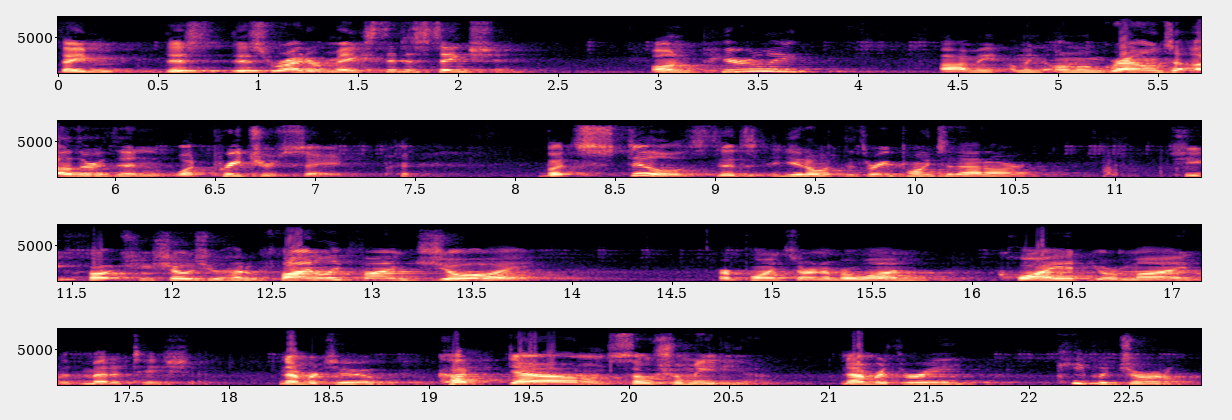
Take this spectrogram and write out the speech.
they this this writer makes the distinction on purely I mean I mean on grounds other than what preachers say. but still, you know what the three points of that are? She she shows you how to finally find joy. Her points are number 1, quiet your mind with meditation. Number 2, cut down on social media. Number 3, keep a journal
